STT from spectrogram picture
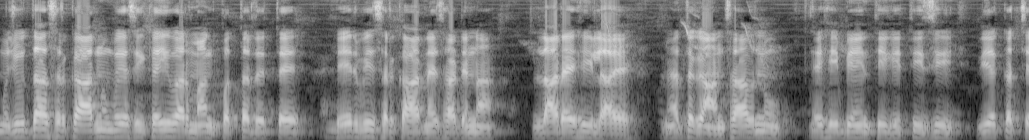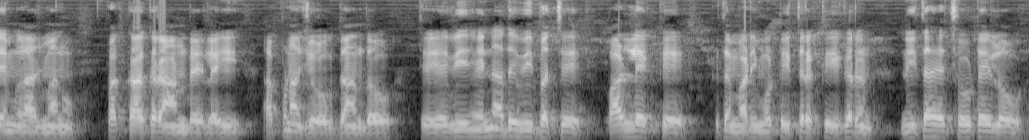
ਮੌਜੂਦਾ ਸਰਕਾਰ ਨੂੰ ਵੀ ਅਸੀਂ ਕਈ ਵਾਰ ਮੰਗ ਪੱਤਰ ਦਿੱਤੇ ਫਿਰ ਵੀ ਸਰਕਾਰ ਨੇ ਸਾਡੇ ਨਾਲ ਲਾਰੇ ਹੀ ਲਾਏ। ਮੈਂ ਧਗਾਨ ਸਾਹਿਬ ਨੂੰ ਇਹੀ ਬੇਨਤੀ ਕੀਤੀ ਸੀ ਵੀ ਇਹ ਕੱਚੇ ਮੁਲਾਜ਼ਮਾਂ ਨੂੰ ਪੱਕਾ ਕਰਾਉਣ ਦੇ ਲਈ ਆਪਣਾ ਯੋਗਦਾਨ ਦਿਓ ਤੇ ਇਹ ਵੀ ਇਹਨਾਂ ਦੇ ਵੀ ਬੱਚੇ ਪੜ੍ਹ ਲਿਖ ਕੇ ਕਿਤੇ ਮਾੜੀ ਮੋਟੀ ਤਰੱਕੀ ਕਰਨ, ਨਹੀਂ ਤਾਂ ਇਹ ਛੋਟੇ ਲੋਕ,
